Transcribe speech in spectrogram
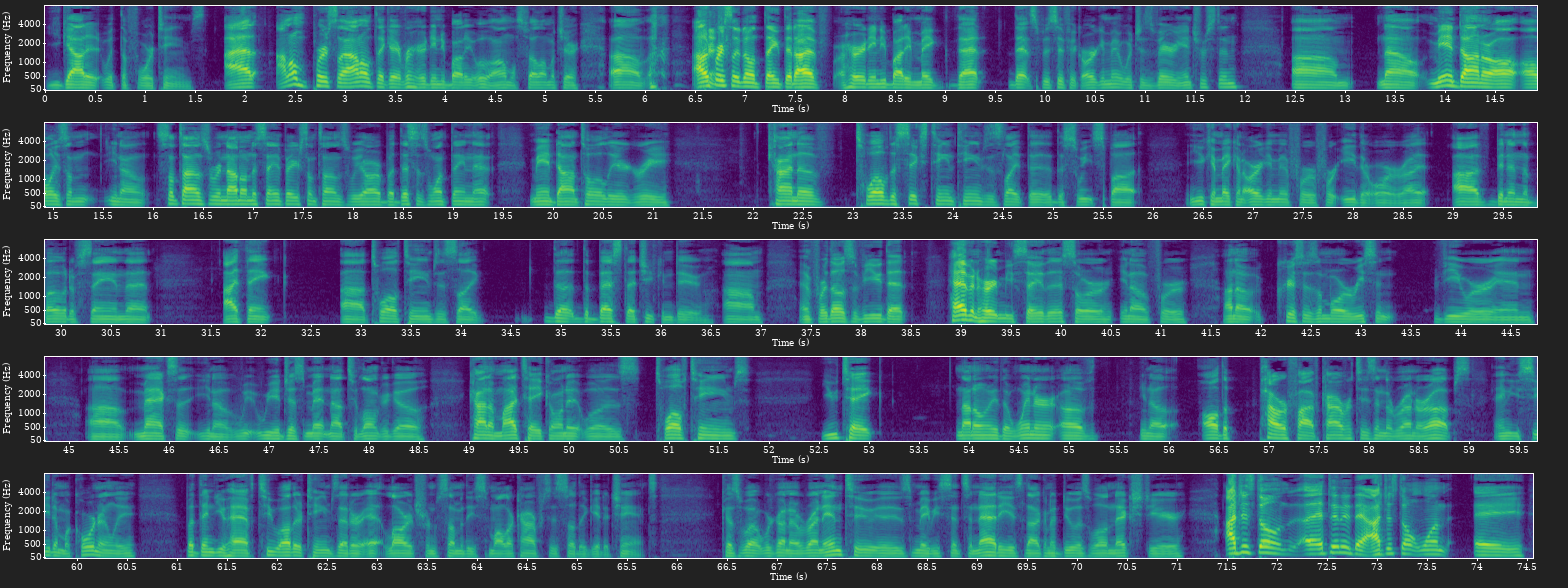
you got it with the four teams. I I don't personally I don't think I ever heard anybody. Oh, I almost fell on my chair. Um, I personally don't think that I've heard anybody make that that specific argument, which is very interesting. Um, now, me and Don are all, always on. You know, sometimes we're not on the same page, sometimes we are. But this is one thing that me and Don totally agree. Kind of twelve to sixteen teams is like the the sweet spot. You can make an argument for for either or, right? I've been in the boat of saying that I think uh, 12 teams is like the the best that you can do. Um, and for those of you that haven't heard me say this, or you know, for I know Chris is a more recent viewer, and uh, Max, uh, you know, we we had just met not too long ago. Kind of my take on it was 12 teams. You take not only the winner of you know all the Power Five conferences and the runner ups, and you seed them accordingly but then you have two other teams that are at large from some of these smaller conferences, so they get a chance. Because what we're going to run into is maybe Cincinnati is not going to do as well next year. I just don't. At the end of the day, I just don't want a.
